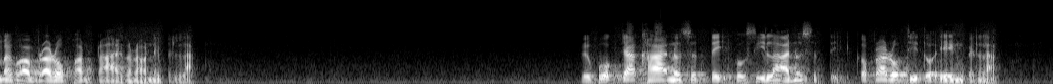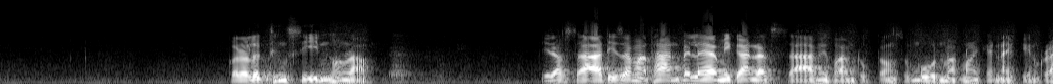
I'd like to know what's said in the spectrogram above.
หมายความประรบความตายของเราในเป็นหลัก หรือพวกจาคานุสติ พวกศีลานุสติ ก็ประรบที่ตัวเองเป็นหลัก ก็ระลึกถึงศีลของเรา ที่รักษาที่สมาทานไปแล้วมีการรักษา มีความถูกต้องสมบูรณ์มากน้อยแค่ไหนเพียงไร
